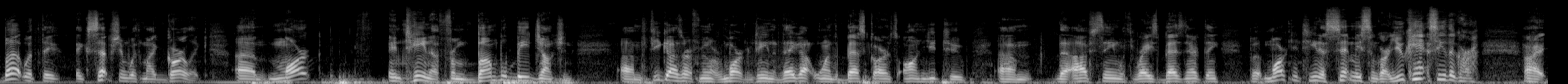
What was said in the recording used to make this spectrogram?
but with the exception with my garlic. Um, Mark and Tina from Bumblebee Junction. Um, if you guys aren't familiar with Mark and Tina, they got one of the best gardens on YouTube um, that I've seen with raised beds and everything. But Mark and Tina sent me some garden. You can't see the garden. All right,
